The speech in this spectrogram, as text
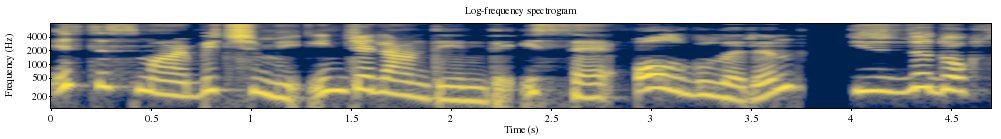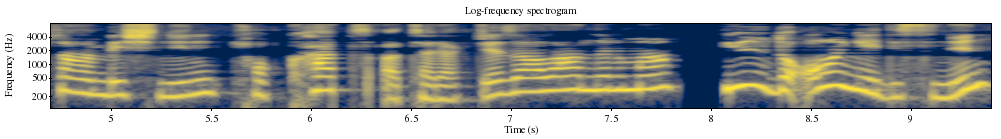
İstismar biçimi incelendiğinde ise olguların %95'inin tokat atarak cezalandırma, %17'sinin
